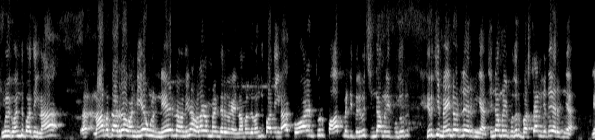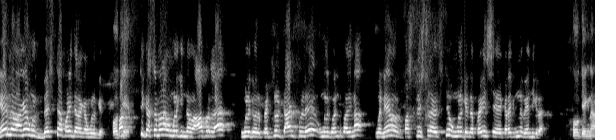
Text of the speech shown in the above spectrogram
உங்களுக்கு வந்து பாத்தீங்கன்னா நாற்பத்தாறு ரூபா வண்டியே உங்களுக்கு நேர்ல வந்தீங்கன்னா விலை கம்பெனி தருவாங்க. நம்மளது வந்து பாத்தீங்கன்னா கோயம்புத்தூர் பாப்மெட்டி பிரிவு சிந்தாமணி புதூர். திருச்சி மெயின் ரோட்லயே இருக்குங்க. சிந்தாமணி புதூர் பஸ் ஸ்டாண்ட் கிட்டே இருக்குங்க. நேர்ல வாங்க உங்களுக்கு பெஸ்டா பண்ணி தரேங்க உங்களுக்கு. ஃபர்ஸ்ட் கஸ்டமரா உங்களுக்கு இந்த ஆஃபர்ல உங்களுக்கு ஒரு பெட்ரோல் டேங்க் ஃபுல்லு உங்களுக்கு வந்து பாத்தீங்கன்னா உங்க நேம் ஃபர்ஸ்ட் லிஸ்ட்ல வச்சுட்டு உங்களுக்கு இந்த பிரைஸ் கிடைக்கும்னு வேண்டிக்கிறேன். ஓகேங்கண்ணா.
